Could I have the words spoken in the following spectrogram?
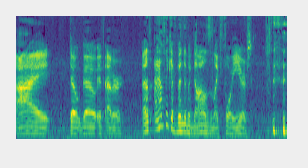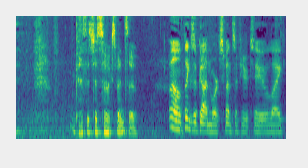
I don't go if ever. I don't think I've been to McDonald's in like four years because it's just so expensive. Well, things have gotten more expensive here too. Like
